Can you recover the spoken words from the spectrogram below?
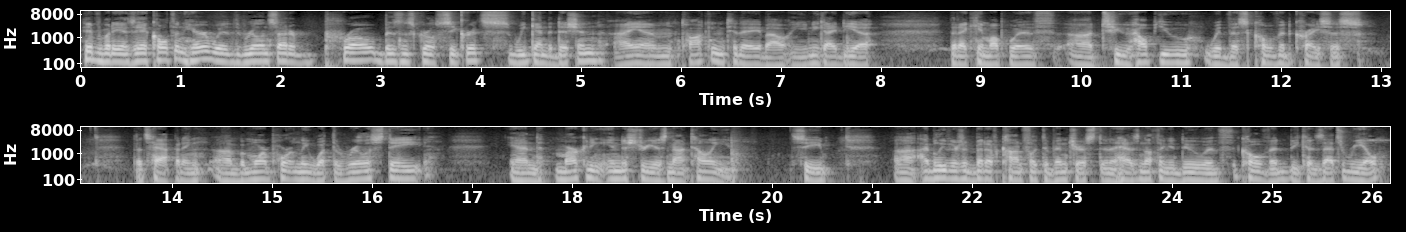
Hey everybody, Isaiah Colton here with Real Insider Pro Business Growth Secrets Weekend Edition. I am talking today about a unique idea that I came up with uh, to help you with this COVID crisis that's happening, uh, but more importantly, what the real estate and marketing industry is not telling you. See, uh, I believe there's a bit of conflict of interest, and it has nothing to do with COVID because that's real.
